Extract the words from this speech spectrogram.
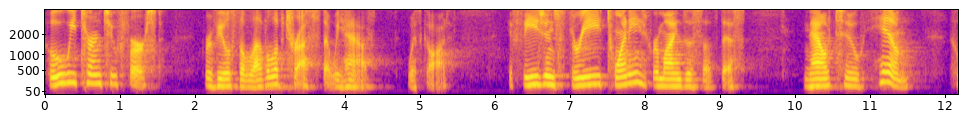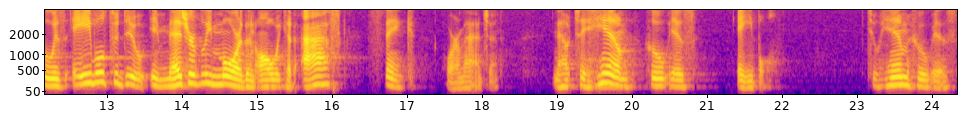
Who we turn to first reveals the level of trust that we have with God. Ephesians 3:20 reminds us of this. Now to him who is able to do immeasurably more than all we could ask, think, or imagine. Now to him who is able. To him who is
